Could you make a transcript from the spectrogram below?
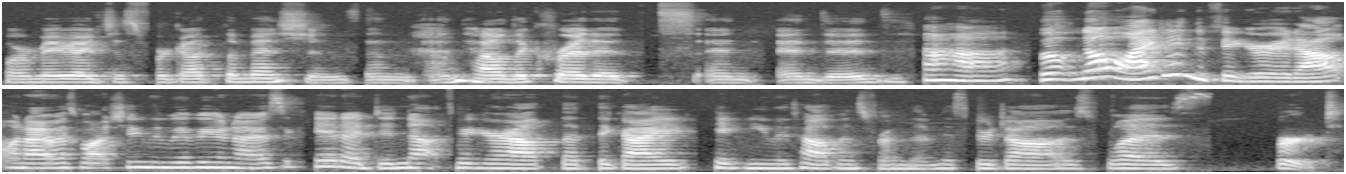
Or maybe I just forgot the mentions and, and how the credits and ended. Uh huh. Well, no, I didn't figure it out when I was watching the movie when I was a kid. I did not figure out that the guy taking the tuppence from the Mr. Dawes was Bert.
